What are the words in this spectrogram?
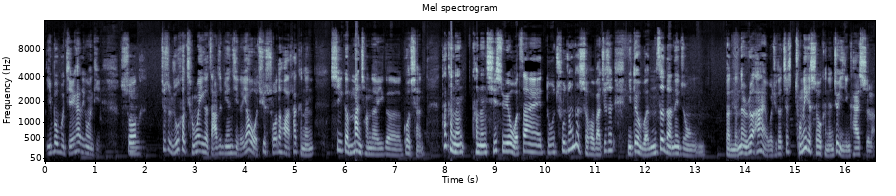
一步步揭开这个问题，说嗯就是如何成为一个杂志编辑的。要我去说的话，它可能是一个漫长的一个过程。它可能可能起始于我在读初中的时候吧，就是你对文字的那种本能的热爱，我觉得这从那个时候可能就已经开始了。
